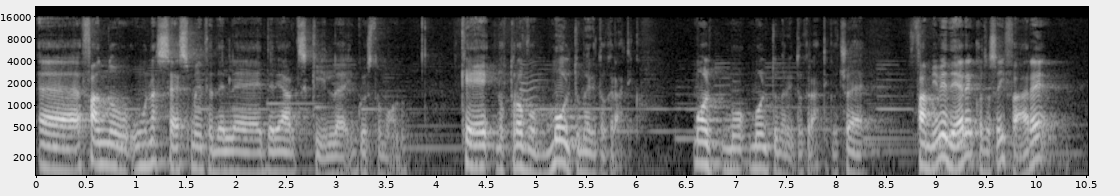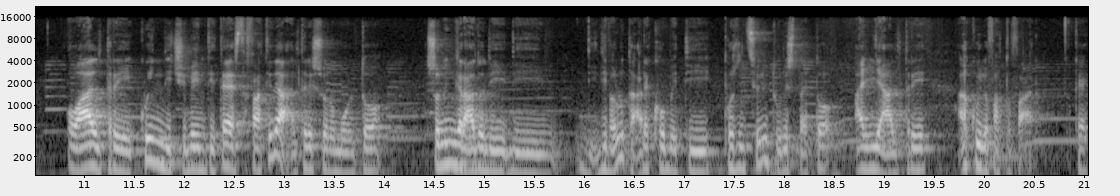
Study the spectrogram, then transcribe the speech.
eh, fanno un assessment delle, delle hard skill in questo modo, che lo trovo molto meritocratico, molto, mo- molto meritocratico, cioè fammi vedere cosa sai fare, o altri 15-20 test fatti da altri sono, molto, sono in grado di, di, di, di, valutare come ti posizioni tu rispetto agli altri a cui l'ho fatto fare. Okay?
